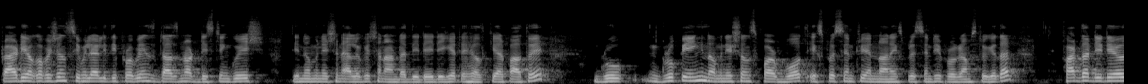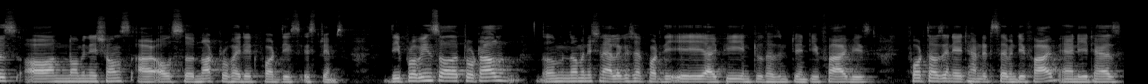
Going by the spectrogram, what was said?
Priority occupation, similarly, the province does not distinguish the nomination allocation under the dedicated healthcare pathway, group, grouping nominations for both express entry and non-express entry programs together. Further details on nominations are also not provided for these streams. The province uh, total nomination allocation for the AAIP in 2025 is 4,875 and it has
